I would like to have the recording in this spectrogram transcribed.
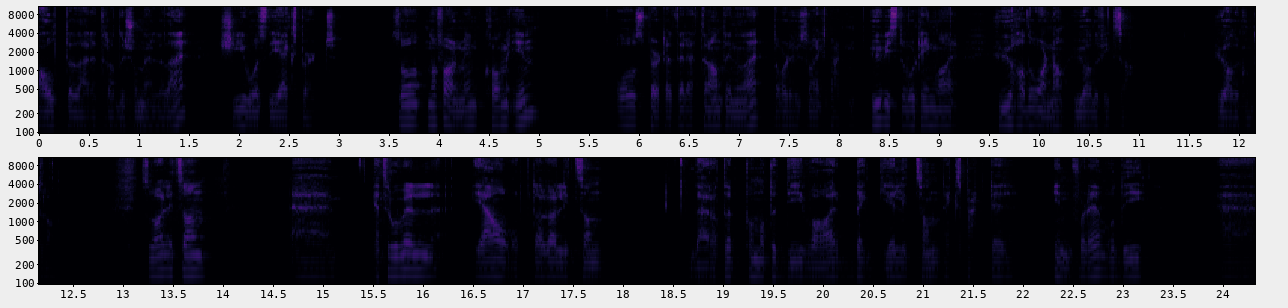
alt det der tradisjonelle der. She was the expert. Så når faren min kom inn og spurte etter et eller annet inni der, da var det hun som var eksperten. Hun visste hvor ting var. Hun hadde ordna, hun hadde fiksa. Hun hadde kontroll. Så det var litt sånn eh, Jeg tror vel jeg har oppdaga litt sånn der at det, på en måte de var begge litt sånn eksperter innenfor det, og de eh,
